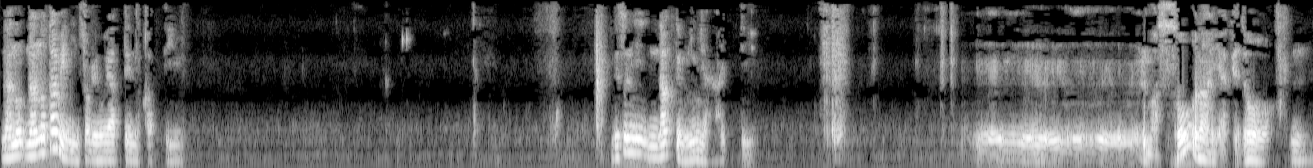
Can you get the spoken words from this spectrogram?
何の、何のためにそれをやってん。のかっていう。別になくてもいいん。じゃないっていう。うーん。まあそうなん。やけど、うん。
